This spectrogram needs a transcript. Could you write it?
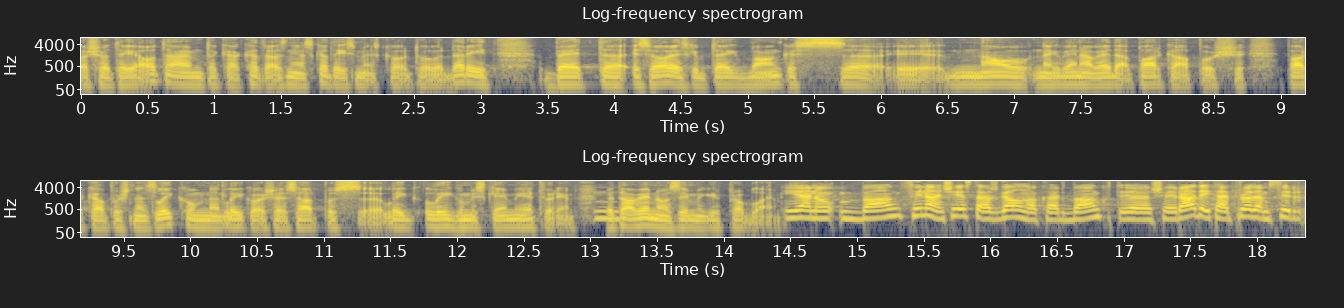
par šo jautājumu. Katrā ziņā skatīsimies, ko ar to var darīt. Bet es vēlreiz gribu teikt, bankas nav nevienā veidā pārkāpuši, pārkāpuši nec likumu, nec līkošies ārpus līg, līgumiskiem ietvariem. Bet tā viennozīmīgi ir problēma. Jā, nu, banka, finanšu iestāžu galvenokārt banku šie rādītāji, protams, ir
